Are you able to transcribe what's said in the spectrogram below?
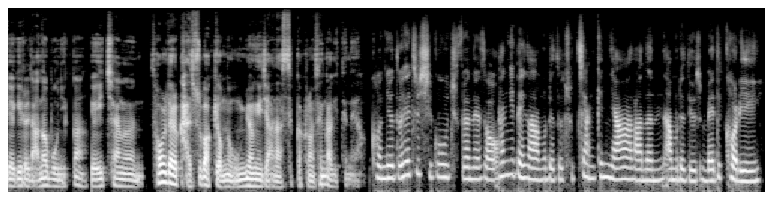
얘기를 나눠보니까 H양은 서울대를 갈 수밖에 없는 운명이지 않았을까 그런 생각이 드네요. 권유도 해주시고 주변에서 한의대가 아무래도 좋지 않겠냐라는 아무래도 요즘 메디컬이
